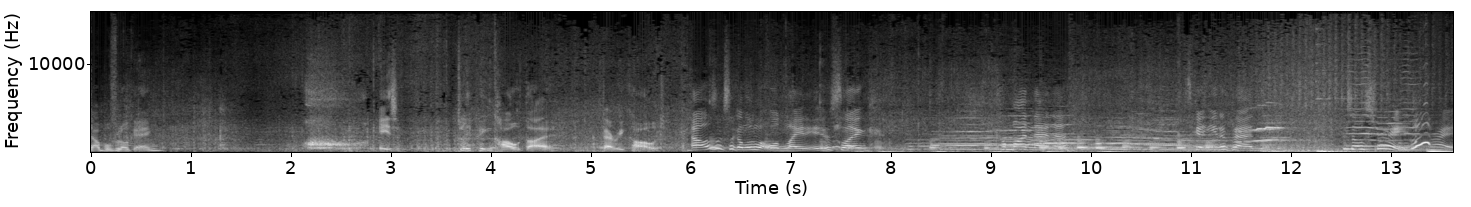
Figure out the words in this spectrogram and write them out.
double vlogging. It's flipping cold though, very cold. Alice looks like a little old lady. Just like, come on, Nana. Let's get you to bed. So straight. Right.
